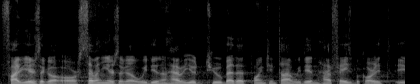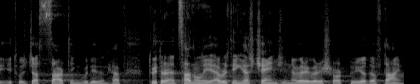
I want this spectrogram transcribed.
five years ago or seven years ago, we didn't have YouTube at that point in time. We didn't have Facebook, or it it was just starting. We didn't have Twitter, and suddenly everything has changed in a very very short period of time.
